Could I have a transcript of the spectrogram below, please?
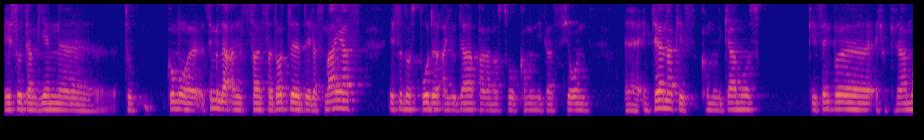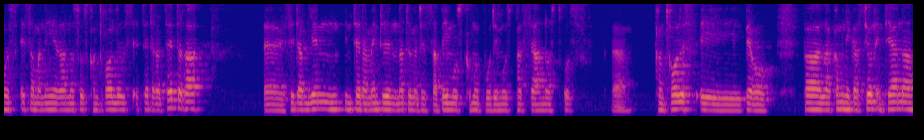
eso también, uh, como similar al sacerdote de las mayas, eso nos puede ayudar para nuestra comunicación uh, interna, que es, comunicamos, que siempre ejecutamos esa manera, nuestros controles, etcétera, etcétera. Si también internamente, naturalmente, sabemos cómo podemos pasar nuestros controles, eh, pero para la comunicación interna,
